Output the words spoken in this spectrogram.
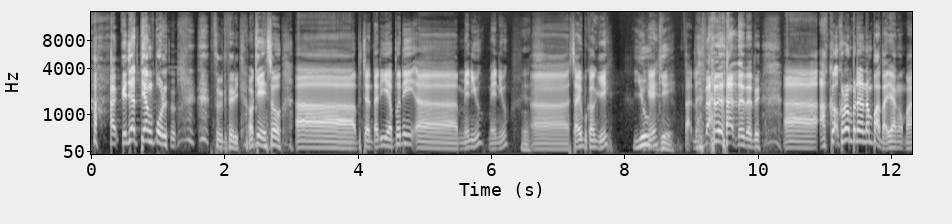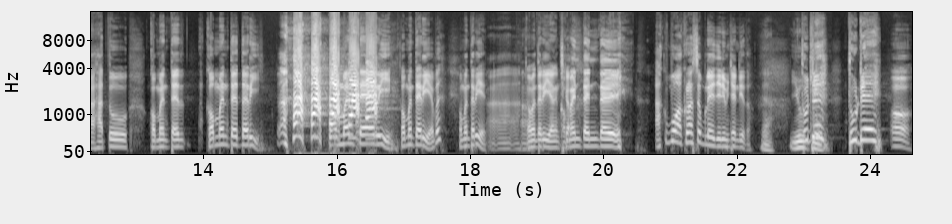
Kejar tiang pol Sorry sorry Okay so uh, Macam tadi apa ni uh, Menu Menu Yes. uh, Saya bukan gay You Okay. gay. Tak ada, tak ada, tak ada, tak ada. Uh, aku, korang pernah nampak tak yang uh, satu komentar komentari komentari komentari apa komentari kan? Ah, ah. komentari yang cakap Komentender aku pun aku rasa boleh jadi macam dia tu Yeah. You today gay. today Oh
